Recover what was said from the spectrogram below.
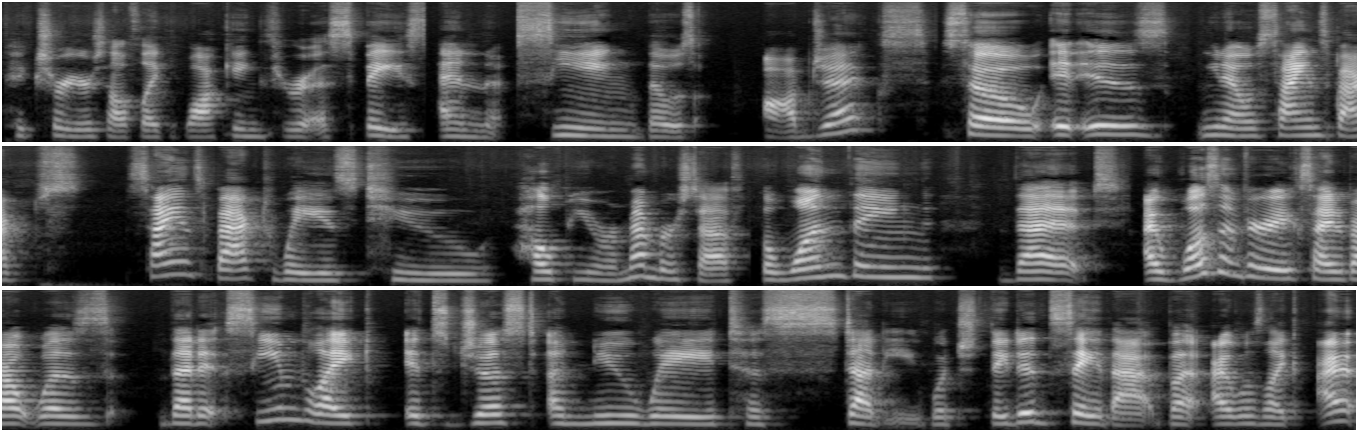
picture yourself like walking through a space and seeing those objects. So it is, you know, science backed science backed ways to help you remember stuff. The one thing that I wasn't very excited about was that it seemed like it's just a new way to study, which they did say that, but I was like, I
